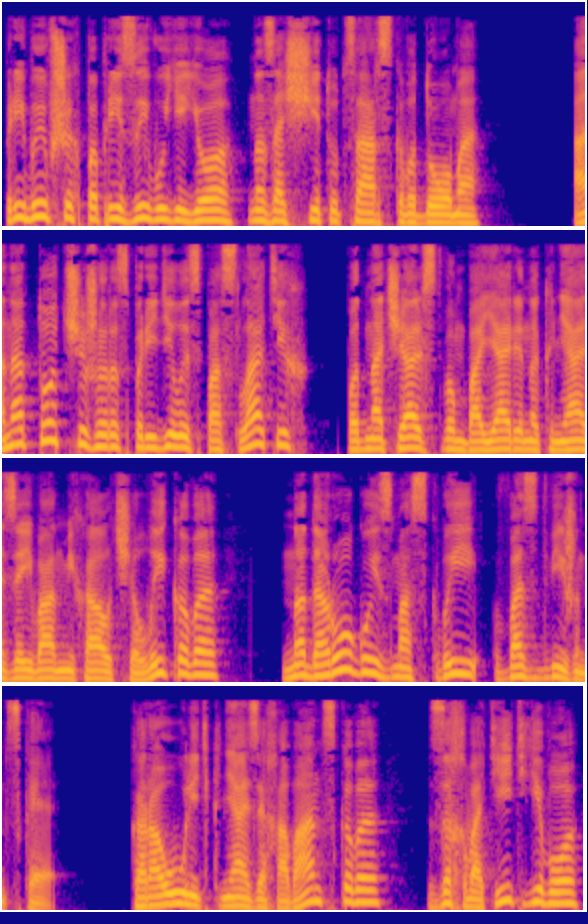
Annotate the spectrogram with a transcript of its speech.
прибывших по призыву ее на защиту царского дома, она тотчас же распорядилась послать их под начальством боярина князя Ивана Михайловича Лыкова на дорогу из Москвы в Воздвиженское, караулить князя Хованского, захватить его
